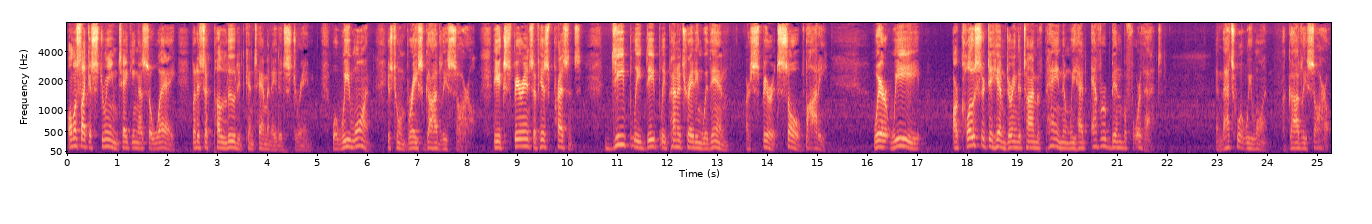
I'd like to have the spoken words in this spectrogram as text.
almost like a stream taking us away. But it's a polluted, contaminated stream. What we want is to embrace godly sorrow, the experience of his presence, deeply, deeply penetrating within our spirit, soul, body, where we are closer to him during the time of pain than we had ever been before that. And that's what we want a godly sorrow.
